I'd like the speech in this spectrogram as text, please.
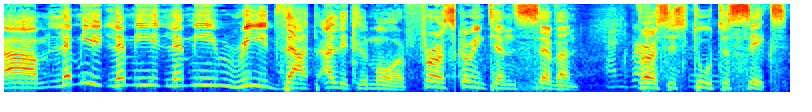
Um, let, me, let, me, let me read that a little more. First Corinthians 7, verse verses 2 two. to 6.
